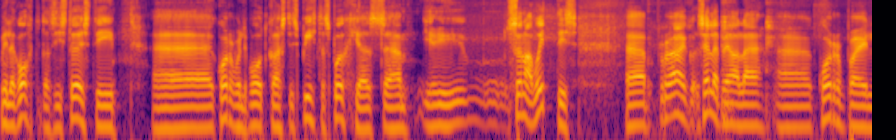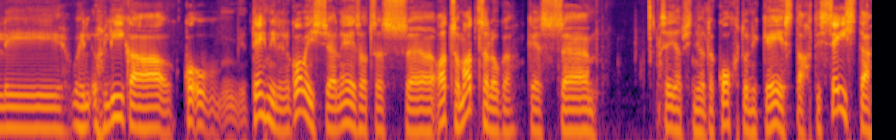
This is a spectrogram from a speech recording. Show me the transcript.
mille kohta ta siis tõesti äh, korvpalli podcastis Pihtas põhjas äh, sõna võttis äh,. praegu selle peale korvpalli või liiga ko tehniline komisjon eesotsas Atso Matsaluga, kes seisab siis nii-öelda kohtunike eest, tahtis seista,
